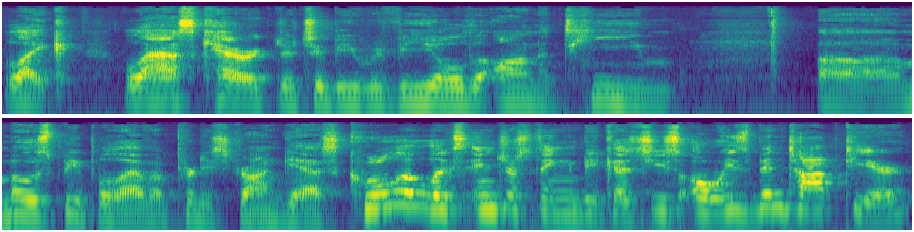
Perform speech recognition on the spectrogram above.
like last character to be revealed on a team. Uh, most people have a pretty strong guess. Kula looks interesting because she's always been top tier.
